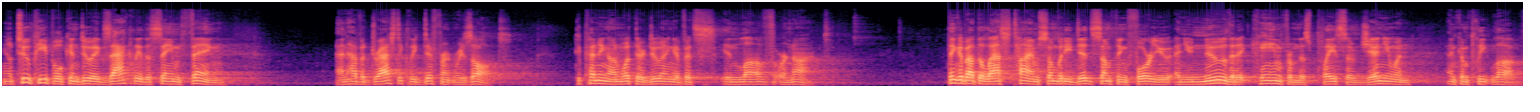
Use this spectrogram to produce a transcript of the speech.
You know, two people can do exactly the same thing and have a drastically different result, depending on what they're doing, if it's in love or not. Think about the last time somebody did something for you and you knew that it came from this place of genuine and complete love.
